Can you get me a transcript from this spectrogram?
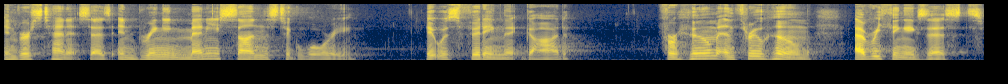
in verse 10, it says, In bringing many sons to glory, it was fitting that God, for whom and through whom everything exists,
